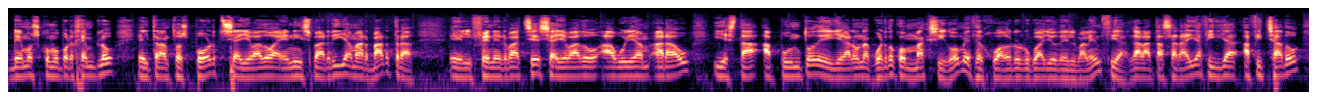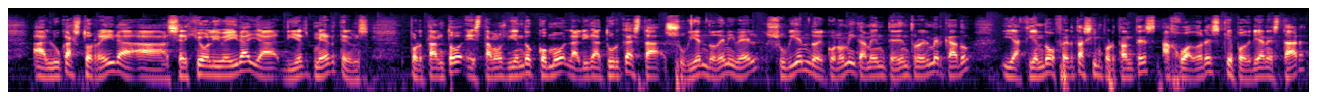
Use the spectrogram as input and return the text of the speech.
Vemos como, por ejemplo, el Transport se ha llevado a Enis Bardi y a Mar Bartra. El Fenerbahce se ha llevado a William Arau y está a punto de llegar a un acuerdo con Maxi Gómez, el jugador uruguayo del Valencia. Galatasaray ha fichado a Lucas Torreira, a Sergio Oliveira y a Diez Mertens. Por tanto, estamos viendo cómo la Liga Turca está subiendo de nivel, subiendo económicamente dentro del mercado y haciendo ofertas importantes a jugadores que podrían estar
